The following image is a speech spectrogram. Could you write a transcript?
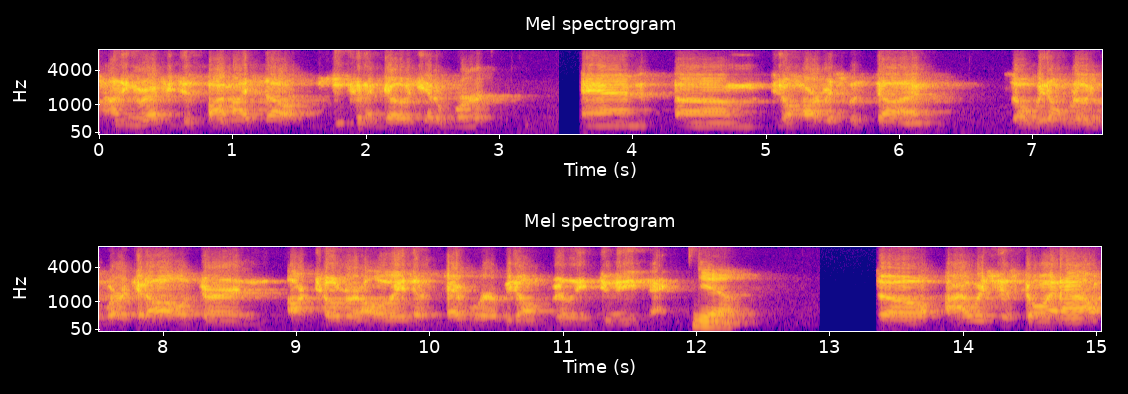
hunting refuges by myself. He couldn't go; he had to work, and um, you know, harvest was done, so we don't really work at all during October all the way to February. We don't really do anything. Yeah. So I was just going out,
